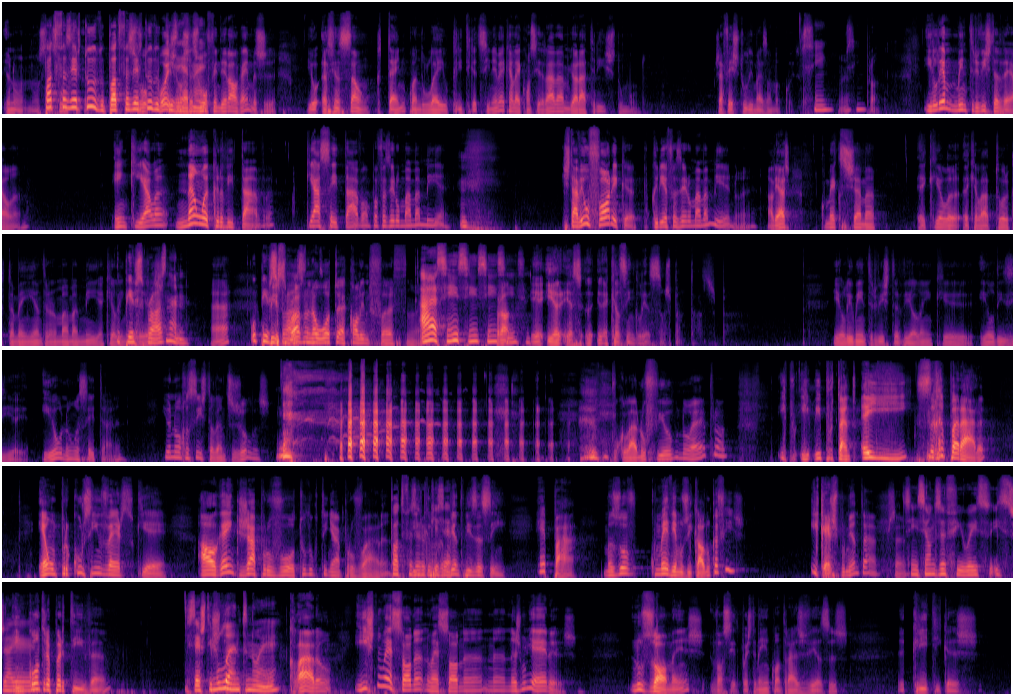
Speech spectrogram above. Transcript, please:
eu não, não sei Pode se vou fazer ofender- tudo, pode fazer se vou- tudo o que pois, quiser, não sei não se é? vou ofender alguém, mas eh, eu, a sensação que tenho quando leio crítica de cinema é que ela é considerada a melhor atriz do mundo. Já fez tudo e mais alguma coisa. Sim, sim. Pronto. E lembro-me de uma entrevista dela em que ela não acreditava que a aceitavam para fazer o Mamma Mia. Estava eufórica porque queria fazer o Mamma Mia, não é? Aliás, como é que se chama aquele, aquele ator que também entra no Mamma Mia? Aquele O Pierce inglês? Brosnan. Hã? O Pierce, Pierce Brosnan, ou o outro é Colin Firth, não é? Ah, sim, sim, sim, Pronto. sim, sim. E- e esse- aqueles ingleses são espantosos. pá. Eu li uma entrevista dele em que ele dizia: Eu não aceitar, eu não resisto a lantejoulas. Porque lá no filme, não é? Pronto. E, e- e, portanto, aí, se reparar, é um percurso inverso, que é alguém que já provou tudo o que tinha a provar Pode fazer e o que que de repente diz assim: epá, mas houve comédia musical, nunca fiz. E quer experimentar. percebe? Sim, isso é um desafio, é isso, isso já é. Em contrapartida, Isso é estimulante, não é? Claro. E isto não é só, na- não é só na- na- nas mulheres. Nos homens, você depois também encontra às vezes críticas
